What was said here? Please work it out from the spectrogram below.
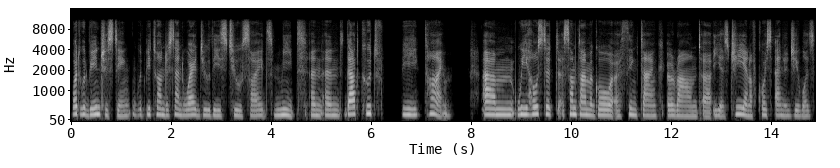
What would be interesting would be to understand where do these two sides meet and and that could be time. Um, we hosted some time ago a think tank around uh, ESG, and of course, energy was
